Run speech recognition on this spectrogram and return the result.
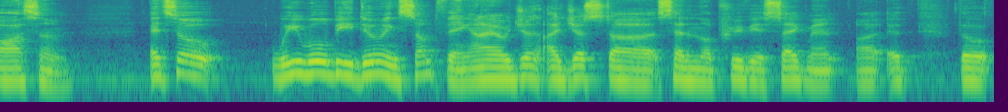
awesome and so we will be doing something and i just i just uh, said in the previous segment uh, it, the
